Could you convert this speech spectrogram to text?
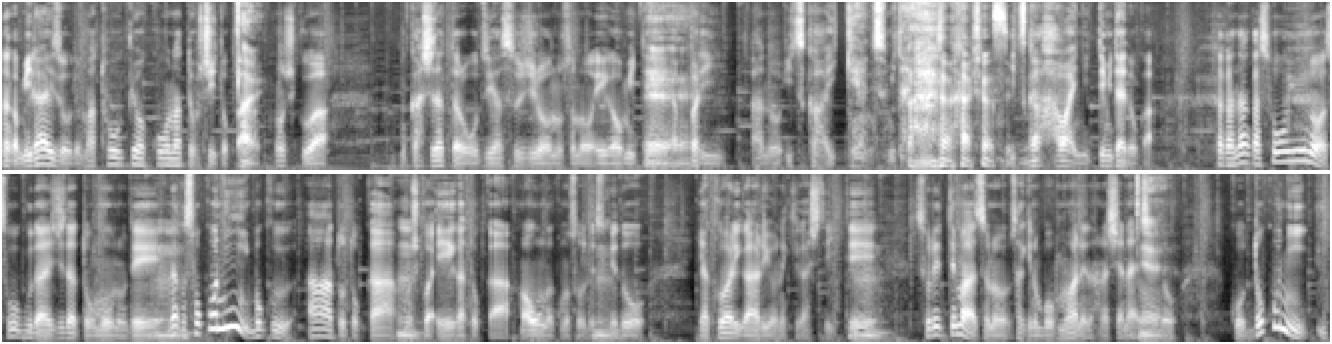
なんか未来像で、まあ、東京はこうなってほしいとか、はい、もしくは昔だったら小津安二郎のその映画を見て、えー、やっぱりあのいつか一軒家に住みたい ね、いつかハワイに行ってみたいとか。だからなんかそういうのはすごく大事だと思うので、うん、なんかそこに僕アートとかもしくは映画とか、まあ、音楽もそうですけど、うん、役割があるような気がしていて、うん、それってまあそのさっきのボブ・マーレーの話じゃないですけど、こうどこに行っ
